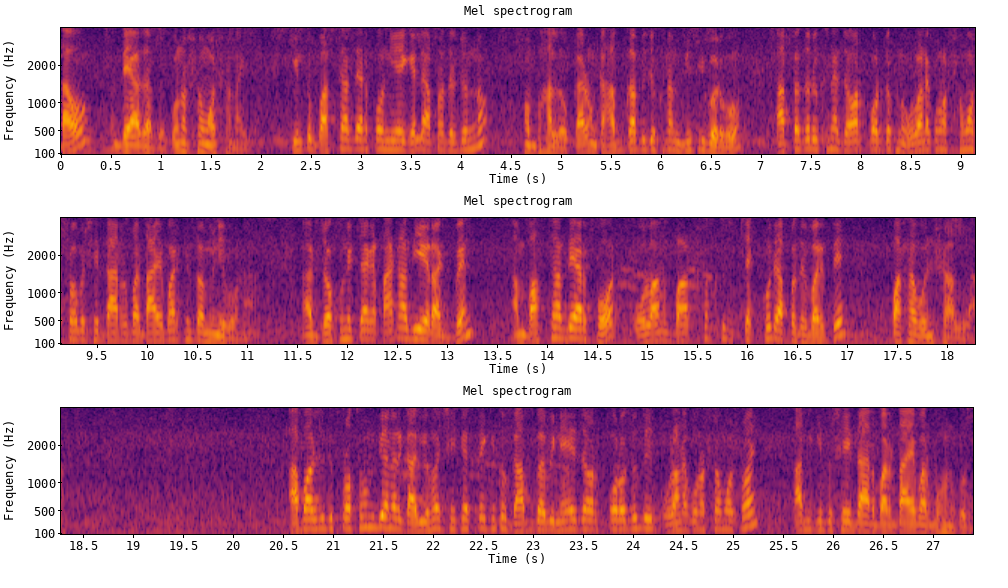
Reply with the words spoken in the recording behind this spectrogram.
তাও দেয়া যাবে, কোনো সমস্যা নাই। কিন্তু বাচ্চা দেওয়ার পর নিয়ে গেলে আপনাদের জন্য ভালো, কারণ গাভ গাভি যখন আমি বিক্রি করব, আপনাদের ওখানে যাওয়ার পর যখন ওলানে কোনো সমস্যা হবে, সেই দার বা দায়বার কিন্তু আমি নেব না। আর যখনই টাকা টাকা দিয়ে রাখবেন, আমি বাচ্চা দেওয়ার পর ওলান বা সব কিছু চেক করে আপনাদের বাড়িতে পাঠাবো ইনশাআল্লাহ। আবার যদি প্রথম বিয়ানের গাবি হয়, সেক্ষেত্রে কিন্তু গাব গাবি নিয়ে যাওয়ার পরও যদি ওলানে কোনো সমস্যা হয়, আমি কিন্তু সেই দারবার দায়বার বহন করব।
